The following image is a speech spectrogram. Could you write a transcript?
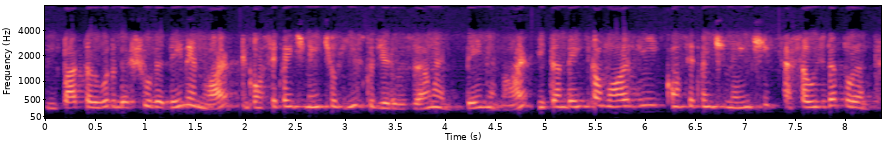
o impacto da da chuva é bem menor e, consequentemente, o risco de erosão é bem menor e também promove, consequentemente, a saúde da planta.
